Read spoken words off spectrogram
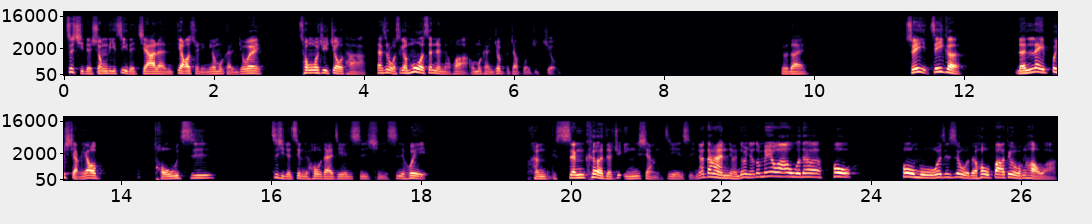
自己的兄弟、自己的家人掉到水里面，我们可能就会冲过去救他。但是我是个陌生人的话，我们可能就比较不会去救，对不对？所以这个人类不想要投资自己的这个后代这件事情，是会。很深刻的去影响这件事情。那当然，很多人讲说没有啊，我的后后母或者是我的后爸对我很好啊。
